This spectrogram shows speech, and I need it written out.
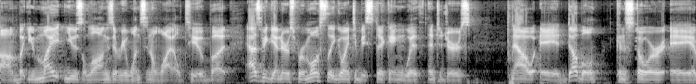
Um, but you might use longs every once in a while too. But as beginners, we're mostly going to be sticking with integers. Now, a double can store a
